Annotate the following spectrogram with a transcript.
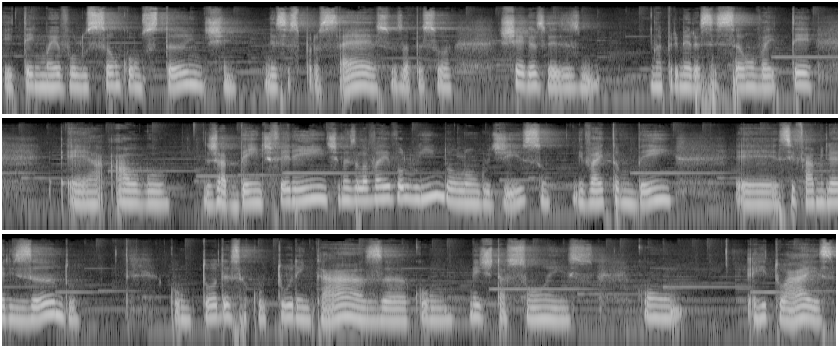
e tem uma evolução constante nesses processos. A pessoa chega às vezes na primeira sessão, vai ter é, algo já bem diferente, mas ela vai evoluindo ao longo disso e vai também é, se familiarizando com toda essa cultura em casa, com meditações, com rituais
